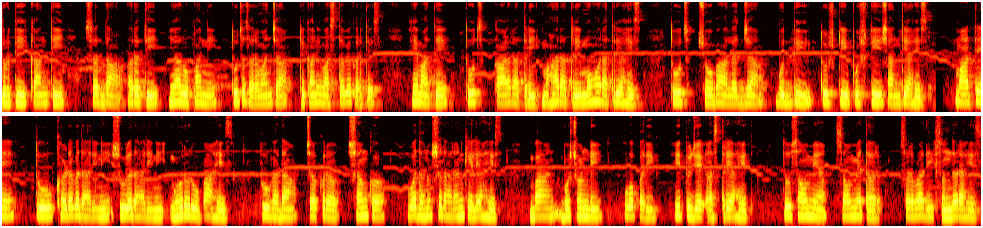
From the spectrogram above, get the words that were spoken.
धृती कांती श्रद्धा रती या रूपांनी तूच सर्वांच्या ठिकाणी वास्तव्य करतेस. हे माते तूच काळरात्री महारात्री मोहरात्री आहेस. तूच शोभा लज्जा बुद्धी तुष्टी पुष्टी शांती आहेस. माते तू खडगधारिणी शूलधारिणी घोररूपा आहेस. तू गदा चक्र शंख व धनुष्य धारण केले आहेस. बाण भुशुंडी व परीघ ही तुझे अस्त्रे आहेत. तू सौम्य सौम्यतर सर्वाधिक सुंदर आहेस.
